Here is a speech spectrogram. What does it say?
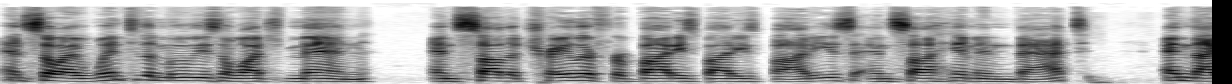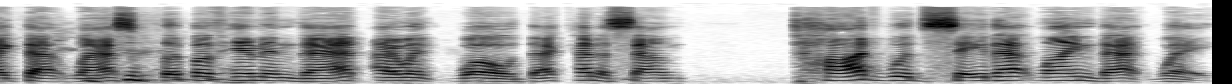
And so I went to the movies and watched Men and saw the trailer for Bodies, Bodies, Bodies and saw him in that. And like that last clip of him in that, I went, whoa, that kind of sound. Todd would say that line that way.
